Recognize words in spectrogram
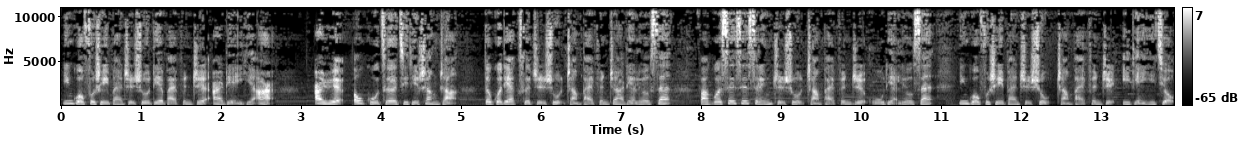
英国富时一百指数跌百分之二点一二。二月欧股则集体上涨，德国 D X 指数涨百分之二点六三，法国 C C 四零指数涨百分之五点六三，英国富时一百指数涨百分之一点一九。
